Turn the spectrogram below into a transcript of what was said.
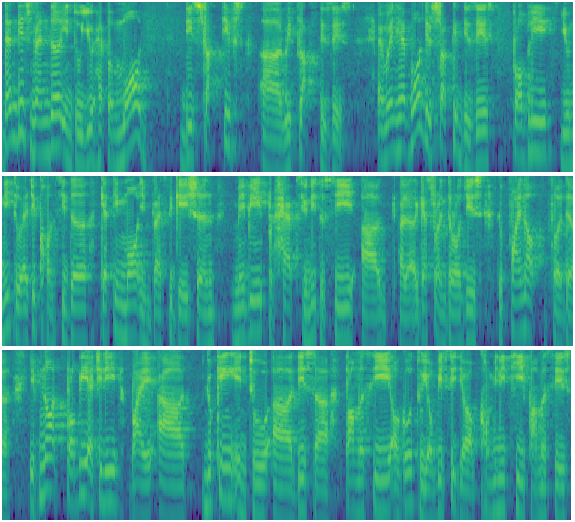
then this render into you have a more destructive uh, reflux disease. And when you have more destructive disease, probably you need to actually consider getting more investigation. Maybe perhaps you need to see uh, a gastroenterologist to find out further. If not, probably actually by uh, looking into uh, this uh, pharmacy or go to your visit your community pharmacies,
